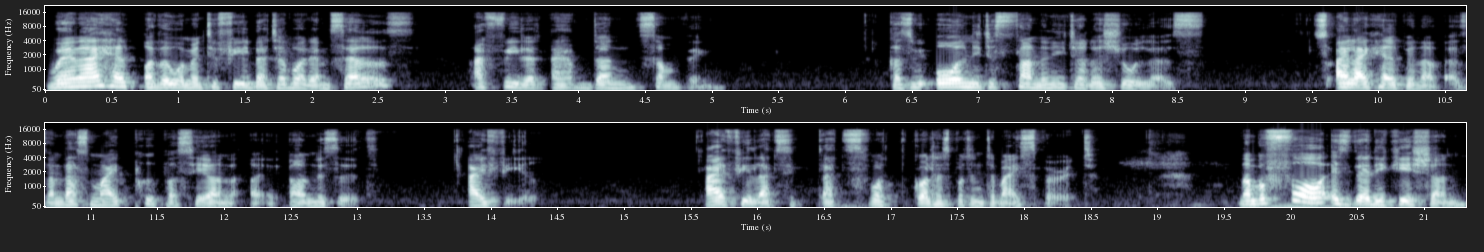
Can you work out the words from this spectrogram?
when I help other women to feel better about themselves, I feel that I have done something. Because we all need to stand on each other's shoulders. So I like helping others, and that's my purpose here on, on this earth. I feel. I feel that's that's what God has put into my spirit. Number four is dedication.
